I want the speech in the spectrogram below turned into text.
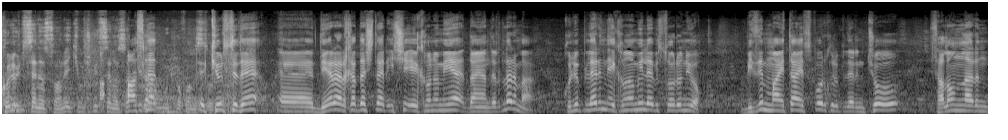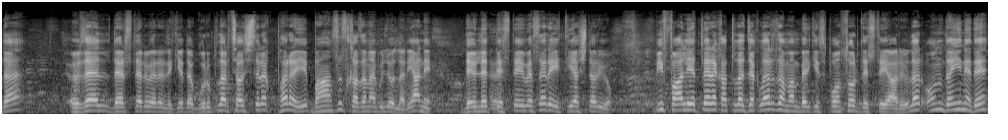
Kulüp 3 sene sonra, 2,5-3 sene sonra mikrofonu Aslında istiyorlar. kürsüde e, diğer arkadaşlar işi ekonomiye dayandırdılar ama kulüplerin ekonomiyle bir sorunu yok. Bizim Muay Thai spor kulüplerinin çoğu salonlarında özel dersler vererek ya da gruplar çalıştırarak parayı bağımsız kazanabiliyorlar. Yani devlet desteği vesaire ihtiyaçları yok. Bir faaliyetlere katılacakları zaman belki sponsor desteği arıyorlar. Onu da yine de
